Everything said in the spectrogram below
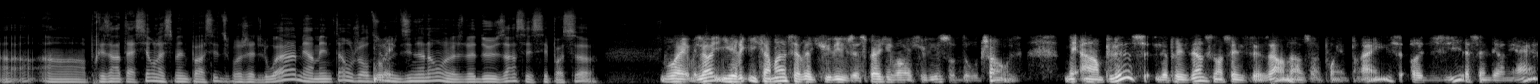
en, présentation la semaine passée du projet de loi, mais en même temps, aujourd'hui, on nous dit non, non, le deux ans, c'est pas ça. Oui, mais là, il, commence à reculer. J'espère qu'il va reculer sur d'autres choses. Mais en plus, le président du Conseil du Trésor, dans un point de presse, a dit la semaine dernière,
